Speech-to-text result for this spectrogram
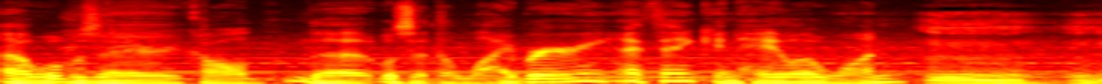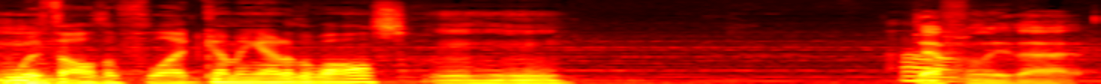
Oh, what was that area called? The was it the library? I think in Halo One, mm-hmm. with all the flood coming out of the walls. Mm-hmm. Um, Definitely that.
